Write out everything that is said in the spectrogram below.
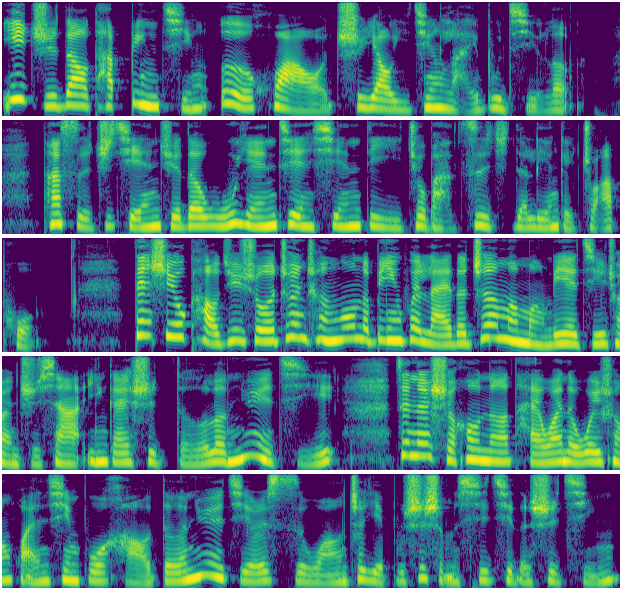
一直到他病情恶化哦，吃药已经来不及了。他死之前觉得无颜见先帝，就把自己的脸给抓破。但是有考据说，郑成功的病会来的这么猛烈，急转直下，应该是得了疟疾。在那时候呢，台湾的卫生环境不好，得疟疾而死亡，这也不是什么稀奇的事情。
